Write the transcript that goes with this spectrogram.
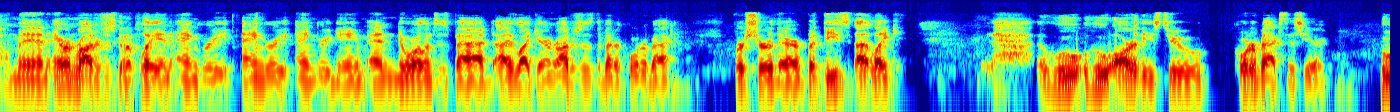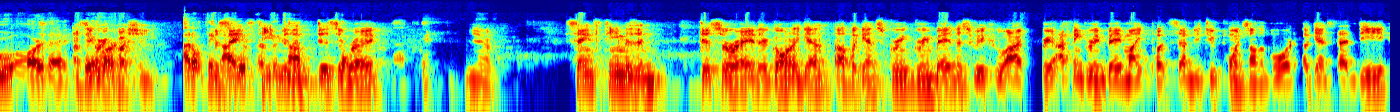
Oh man, Aaron Rodgers is going to play an angry, angry, angry game, and New Orleans is bad. I like Aaron Rodgers as the better quarterback for sure there. But these, uh, like, who who are these two quarterbacks this year? Who are they? That's they a great question. I don't think The Saints team the is in disarray. Yeah. Saints team is in disarray. They're going again up against Green Green Bay this week, who I agree. I think Green Bay might put 72 points on the board against that D.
